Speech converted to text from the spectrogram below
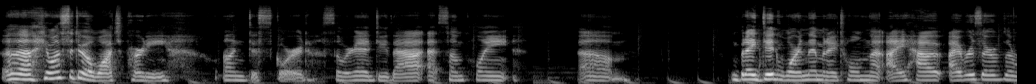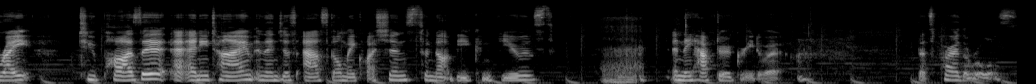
Uh, he wants to do a watch party on Discord, so we're gonna do that at some point. Um, but I did warn them, and I told them that I have I reserve the right to pause it at any time and then just ask all my questions to not be confused, and they have to agree to it. That's part of the rules.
